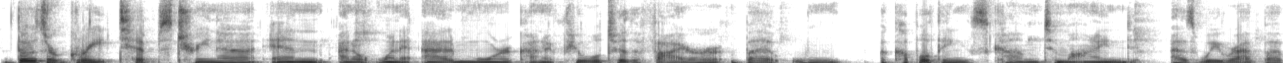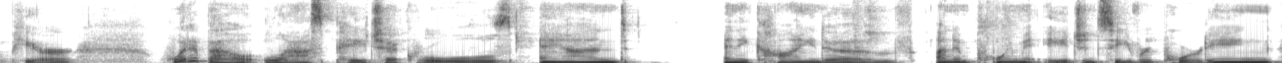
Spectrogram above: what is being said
Those are great tips, Trina. And I don't want to add more kind of fuel to the fire, but a couple things come to mind as we wrap up here. What about last paycheck rules and any kind of unemployment agency reporting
